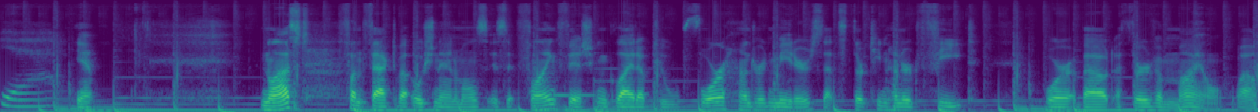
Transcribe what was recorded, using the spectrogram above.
Yeah. Yeah. And the last fun fact about ocean animals is that flying fish can glide up to 400 meters, that's 1,300 feet, or about a third of a mile. Wow.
